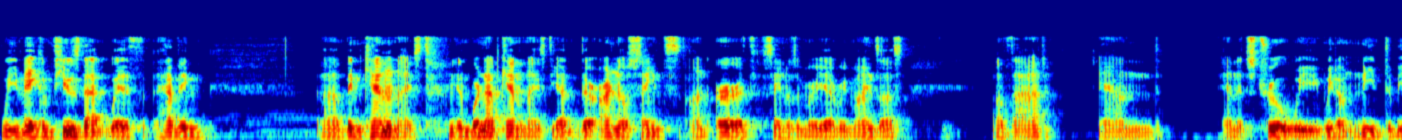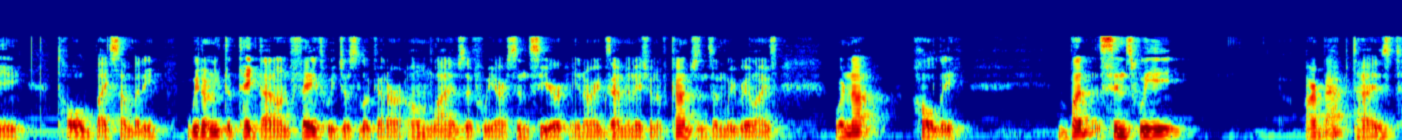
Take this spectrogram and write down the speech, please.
We may confuse that with having uh, been canonized, and we're not canonized yet. There are no saints on earth. Saint Josemaria reminds us of that, and and it's true. We we don't need to be told by somebody. We don't need to take that on faith. We just look at our own lives if we are sincere in our examination of conscience and we realize we're not holy. But since we are baptized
